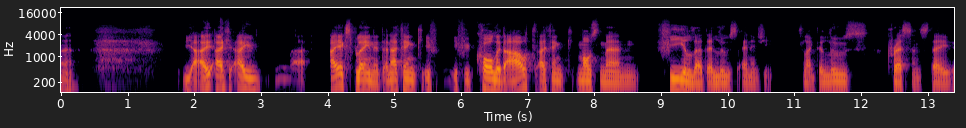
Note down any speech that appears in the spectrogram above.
yeah I, I i i explain it and i think if if you call it out i think most men feel that they lose energy. It's like they lose presence. They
